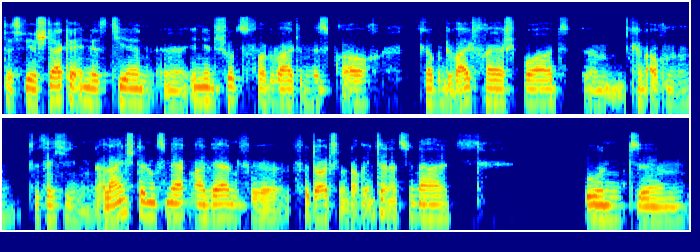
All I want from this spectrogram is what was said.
dass wir stärker investieren äh, in den Schutz vor Gewalt und Missbrauch. Ich glaube, ein gewaltfreier Sport ähm, kann auch ein, tatsächlich ein Alleinstellungsmerkmal werden für, für Deutschland, auch international. Und ähm,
